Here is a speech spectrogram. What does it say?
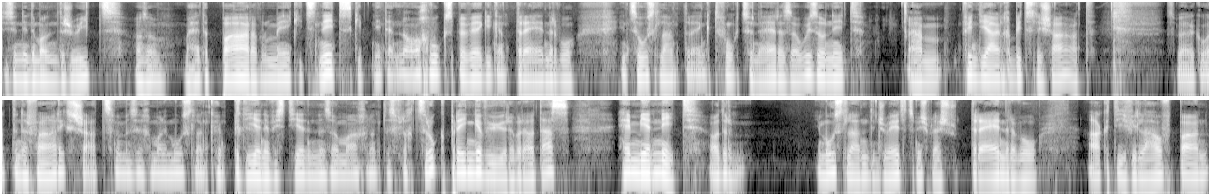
die sind nicht einmal in der Schweiz. Also man hat ein paar, aber mehr gibt es nicht. Es gibt nicht eine Nachwuchsbewegung an Trainer, die ins Ausland drängt, Funktionäre sowieso nicht. Ähm, Finde ich eigentlich ein bisschen schade. Es wäre ein guter Erfahrungsschatz, wenn man sich mal im Ausland könnte bedienen könnte, wie es die dann so machen und das vielleicht zurückbringen würde. Aber auch das haben wir nicht. Oder? Im Ausland, in Schweden zum Beispiel, hast du Trainer, die aktive Laufbahn,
